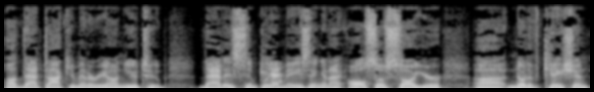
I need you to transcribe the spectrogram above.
of that documentary on YouTube. That is simply amazing, and I also saw your uh, notification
